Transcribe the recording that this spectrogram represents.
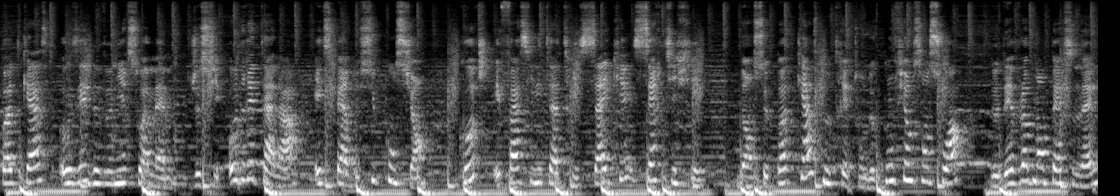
Podcast Oser devenir soi-même. Je suis Audrey Tala, experte du subconscient, coach et facilitatrice Psyche certifiée. Dans ce podcast, nous traitons de confiance en soi, de développement personnel,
